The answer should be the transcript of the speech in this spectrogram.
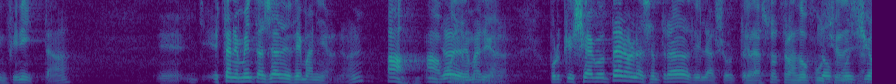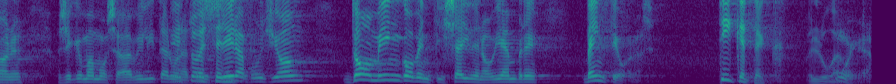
infinita, eh, están en venta ya desde mañana. ¿eh? Ah, ah, ya bueno, desde mañana. bien. Porque se agotaron las entradas de las otras, De las otras dos funciones. funciones, Así que vamos a habilitar una Esto tercera función, domingo 26 de noviembre, 20 horas. Ticketek, el lugar. Muy bien.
